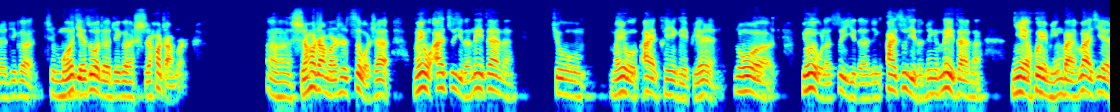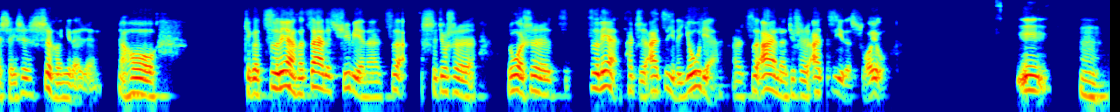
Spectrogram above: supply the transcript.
着这个，就是摩羯座的这个十号闸门。嗯，十号闸门是自我之爱，没有爱自己的内在呢，就没有爱可以给别人。如果拥有了自己的这个爱自己的这个内在呢，你也会明白外界谁是适合你的人。然后，这个自恋和自爱的区别呢，自是就是如果是自自恋，他只爱自己的优点，而自爱呢，就是爱自己的所有。嗯，嗯，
